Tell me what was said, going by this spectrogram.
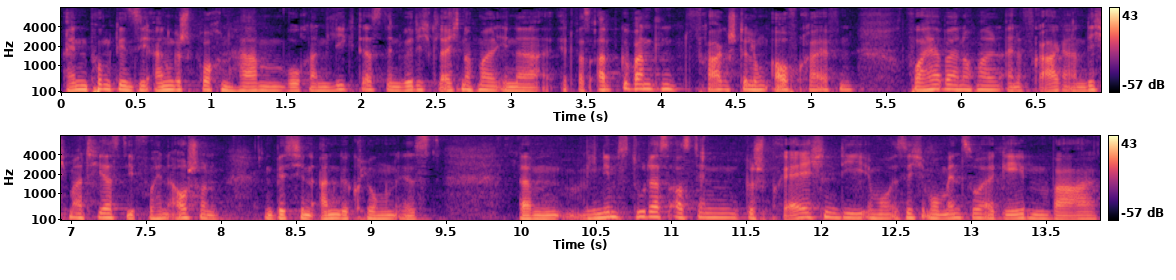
einen Punkt, den Sie angesprochen haben, woran liegt das, den würde ich gleich nochmal in einer etwas abgewandelten Fragestellung aufgreifen. Vorher aber nochmal eine Frage an dich, Matthias, die vorhin auch schon ein bisschen angeklungen ist. Ähm, wie nimmst du das aus den Gesprächen, die sich im Moment so ergeben, wahr?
